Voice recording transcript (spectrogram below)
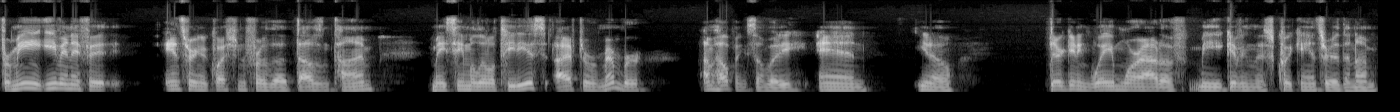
for me, even if it answering a question for the thousandth time may seem a little tedious, I have to remember I'm helping somebody and, you know, they're getting way more out of me giving this quick answer than I'm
